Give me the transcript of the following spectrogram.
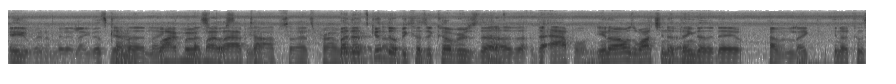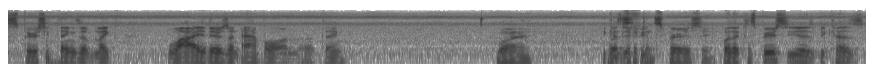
hey, wait a minute, like that's kind of like. well, I moved that's my supposed to be- laptop, so that's probably. But that's good though because it covers the, Yeah. uh, the the Apple. You know, I was watching a Yeah. thing the other day of like you know conspiracy things of like why there's an Apple on the thing. why? Because What's if the you- conspiracy? Well, the conspiracy is because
